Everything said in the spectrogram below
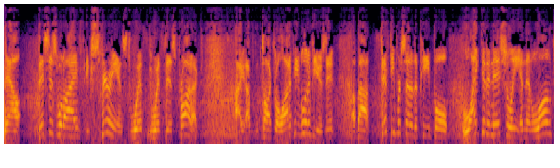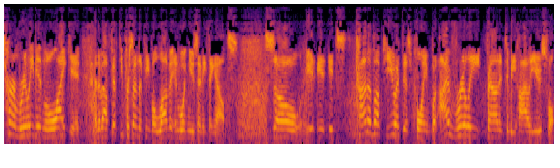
Now, this is what I've experienced with with this product. I, have talked to a lot of people that have used it. About 50% of the people liked it initially, and then long term really didn't like it, and about 50% of the people love it and wouldn't use anything else. So it, it, it's kind of up to you at this point, but I've really found it to be highly useful.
